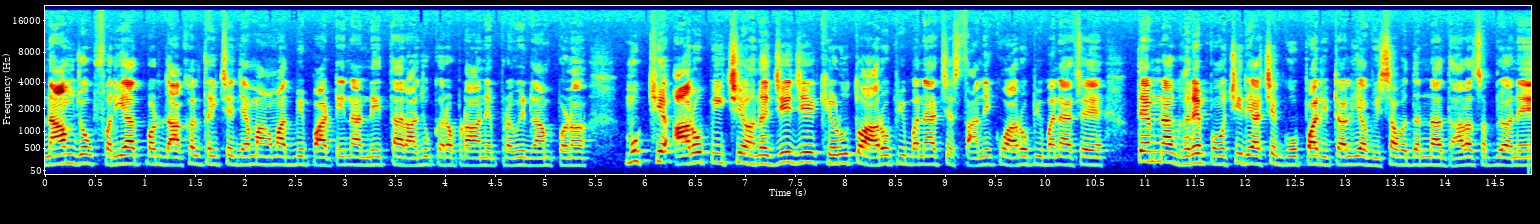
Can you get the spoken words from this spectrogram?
નામજોગ ફરિયાદ પણ દાખલ થઈ છે. જેમાં આમ આદમી પાર્ટીના નેતા રાજુ કરપડા અને પ્રવીણ રામ પણ મુખ્ય આરોપી છે અને જે જે ખેડૂતો આરોપી બન્યા છે, સ્થાનિકો આરોપી બન્યા છે, તેમના ઘરે પહોંચી રહ્યા છે. ગોપાલ ઇટાલિયા વિસાવદનના ધારાસભ્ય અને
